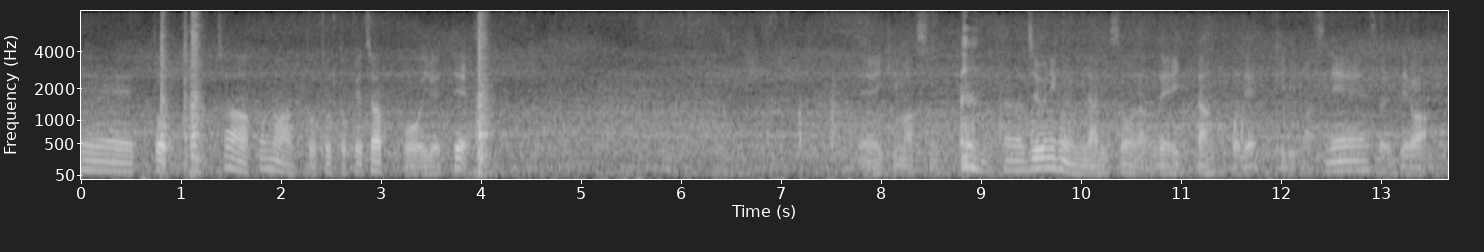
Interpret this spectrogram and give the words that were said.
えー、っとじゃあこの後ちょっとケチャップを入れて、えーいきます、ね、ただ12分になりそうなので一旦ここで切りますね。それでは。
